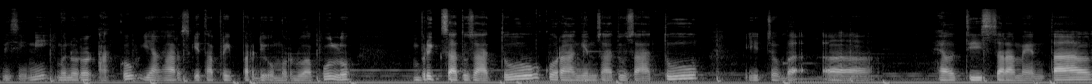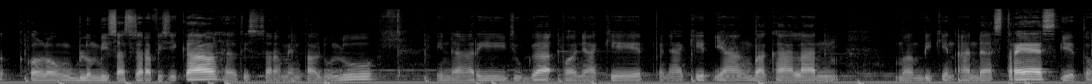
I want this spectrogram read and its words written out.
Di sini menurut aku yang harus kita prepare di umur 20 break satu-satu, kurangin satu-satu, ya coba uh, healthy secara mental kalau belum bisa secara fisikal healthy secara mental dulu hindari juga penyakit penyakit yang bakalan membuat anda stres gitu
